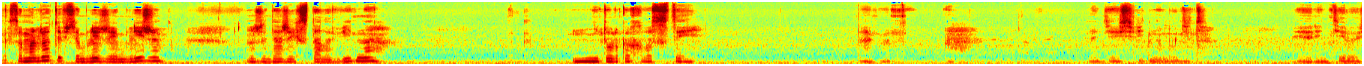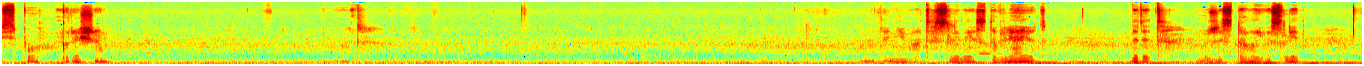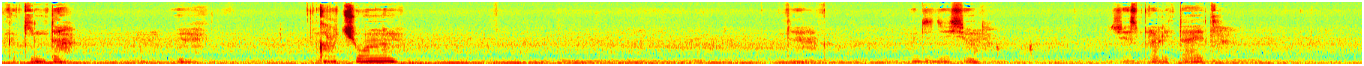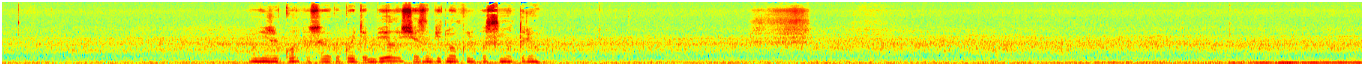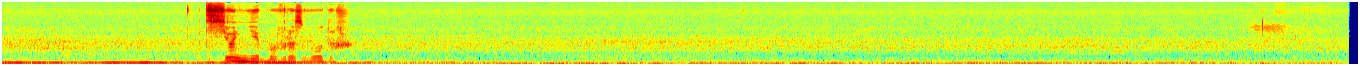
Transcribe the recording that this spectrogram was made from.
Так, самолеты все ближе и ближе. Уже даже их стало видно. Не только хвосты. Так вот. Надеюсь, видно будет. Я ориентируюсь по крышам. Вот. Вот они вот следы оставляют. Вот этот уже стал его след каким-то крученным. Так, вот здесь он сейчас пролетает. Ниже корпуса какой-то белый. Сейчас в бинокль посмотрю. Все небо в разводах.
